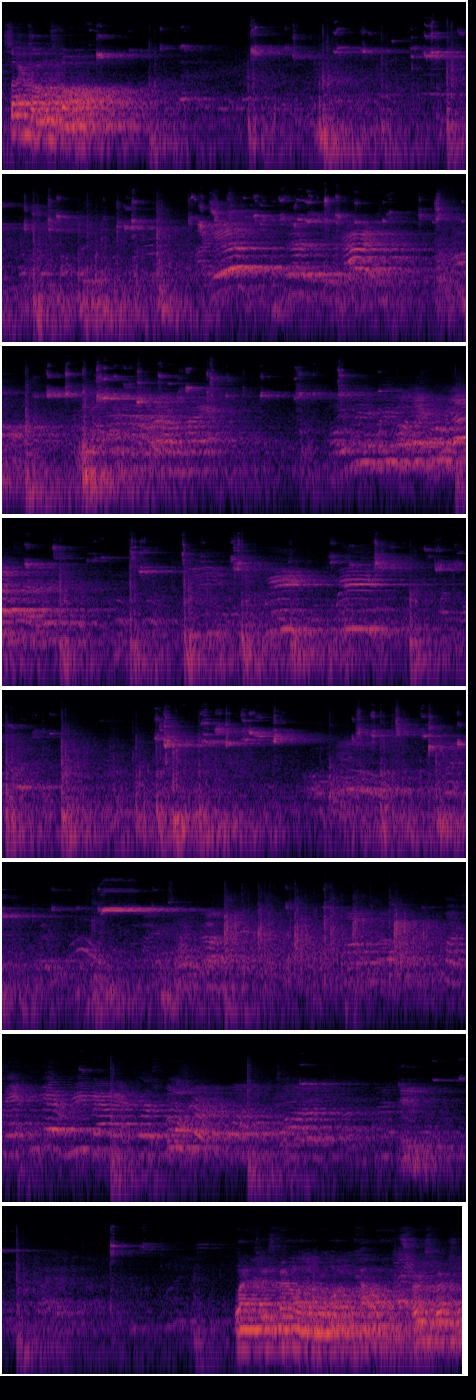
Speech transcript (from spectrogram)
Cyclones ball. Lancers foul number one, Collins. First personal,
